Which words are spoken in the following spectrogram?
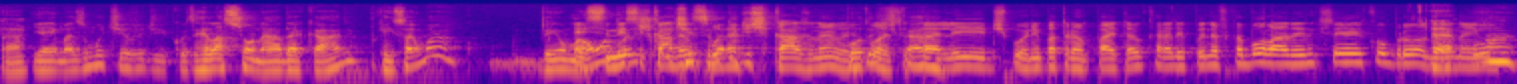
É. E aí, mais um motivo de coisa relacionada à carne, porque isso aí é uma. Bem ou mal, Esse, uma nesse caso é um puta né? descaso, né, velho? Puta Pô, você tá ali disponível pra trampar e tal, o cara depois ainda fica bolado ainda que você cobrou a grana ainda. Porra.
